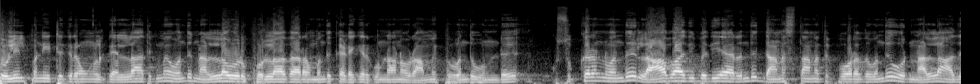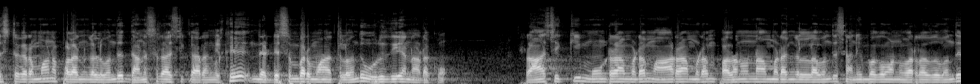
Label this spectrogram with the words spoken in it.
தொழில் பண்ணிட்டு இருக்கிறவங்களுக்கு எல்லாத்துக்குமே வந்து நல்ல ஒரு பொருளாதாரம் வந்து கிடைக்கிறதுக்கு உண்டான ஒரு அமைப்பு வந்து உண்டு. சுக்கிரன் வந்து லாபாதிபதியாக இருந்து தனஸ்தானத்துக்கு போகிறது வந்து ஒரு நல்ல அதிர்ஷ்டகரமான பலன்கள் வந்து தனுசு ராசிக்காரங்களுக்கு இந்த டிசம்பர் மாதத்தில் வந்து உறுதியாக நடக்கும். ராசிக்கு மூன்றாம் இடம் ஆறாம் இடம் பதினொன்றாம் இடங்களில் வந்து சனி பகவான் வர்றது வந்து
